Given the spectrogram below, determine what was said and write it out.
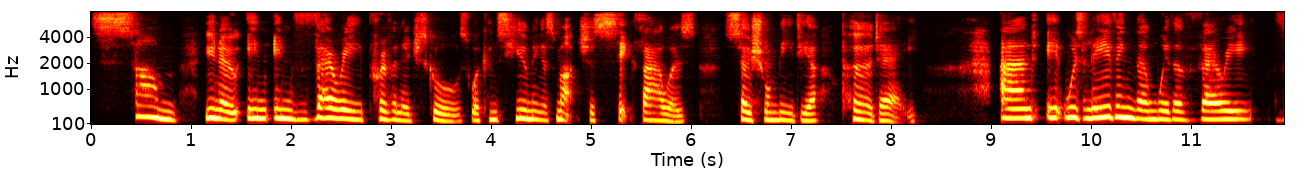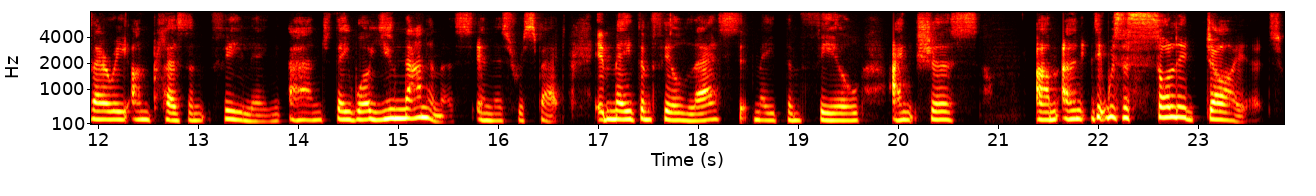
some, you know, in, in very privileged schools, were consuming as much as six hours social media per day. And it was leaving them with a very very unpleasant feeling, and they were unanimous in this respect. It made them feel less, it made them feel anxious, um, and it was a solid diet.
